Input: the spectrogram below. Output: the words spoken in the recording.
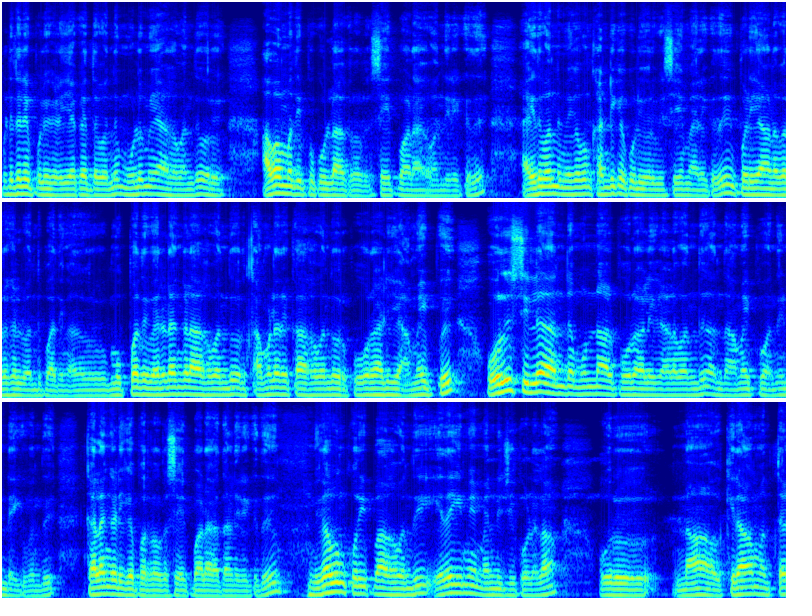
விடுதலை புலிகள் இயக்கத்தை வந்து முழுமையாக வந்து ஒரு அவமதிப்புக்குள்ளாக்குற ஒரு செயற்பாடாக வந்திருக்குது. இது வந்து மிகவும் கண்டிக்கக்கூடிய ஒரு விஷயமா இருக்குது. இப்படியானவர்கள் வந்து பார்த்திங்கன்னா அது ஒரு முப்பது வருடங்களாக வந்து ஒரு தமிழருக்காக வந்து ஒரு போராடிய அமைப்பு ஒரு சில அந்த முன்னாள் போராளிகளால் வந்து அந்த அமைப்பு வந்து இன்றைக்கு வந்து கலங்கடிக்கப்படுற ஒரு செயற்பாடாக தான் இருக்குது. மிகவும் குறிப்பாக வந்து எதையுமே மன்னிச்சு கொள்ளலாம். ஒரு நா கிராமத்தை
